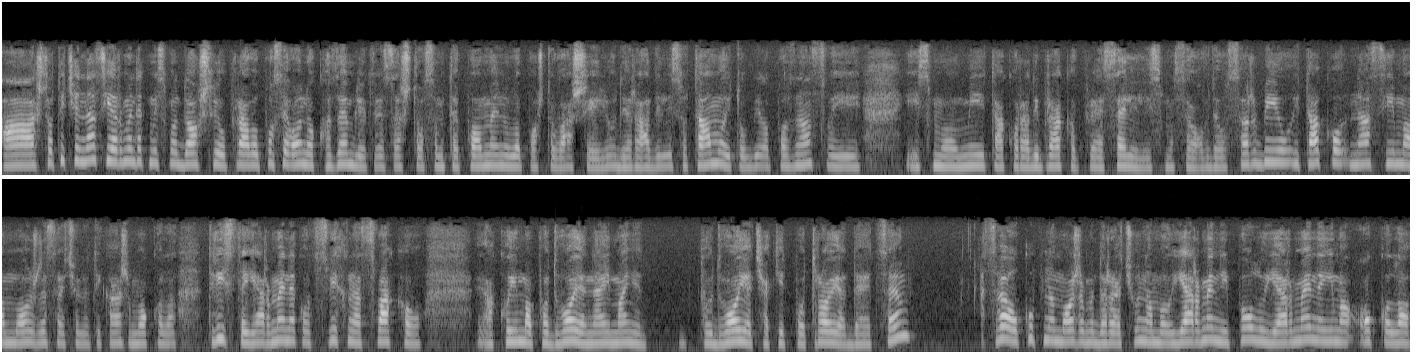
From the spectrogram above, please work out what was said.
A što tiče nas, Jermenak, mi smo došli upravo posle onog zemljetresa što sam te pomenula, pošto vaši ljudi radili su tamo i to bilo poznanstvo i, i smo mi tako radi braka preselili smo se ovde u Srbiju i tako nas ima možda, sad ću da ti kažem, okolo 300 Jermenek od svih nas svako, ako ima po dvoje, najmanje po dvoje, čak i po troje dece, sve okupno možemo da računamo Jermeni, polu Jermene ima okolo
